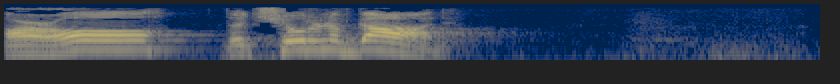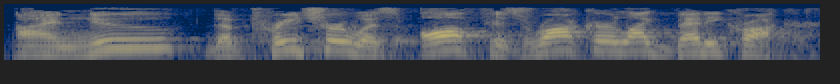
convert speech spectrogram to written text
are all the children of God. I knew the preacher was off his rocker like Betty Crocker.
